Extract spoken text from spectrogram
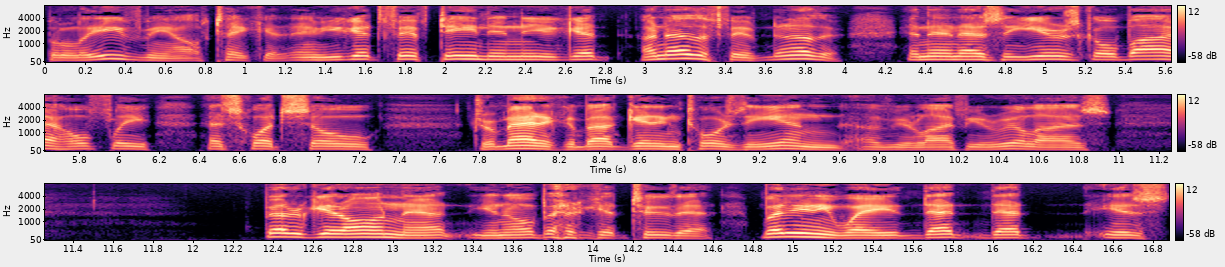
Believe me, I'll take it. And you get 15, and you get another 15, another. And then as the years go by, hopefully that's what's so dramatic about getting towards the end of your life. You realize better get on that, you know, better get to that. But anyway, that that is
